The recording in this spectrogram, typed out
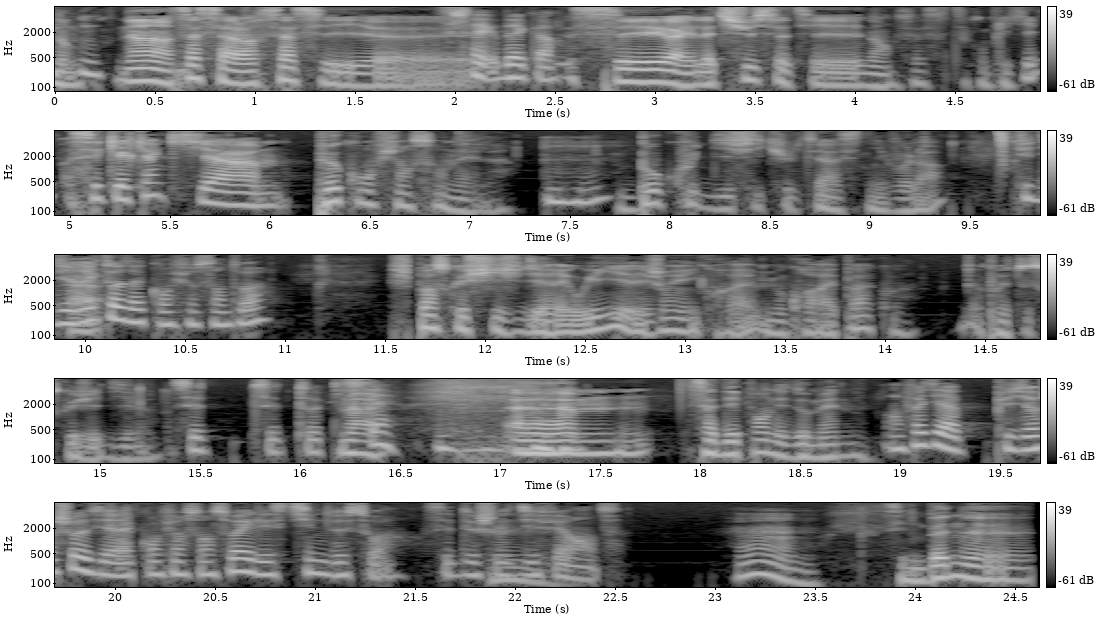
Non, non, non, ça, c'est alors ça, c'est. euh, C'est- D'accord. c'est ouais, là-dessus, c'était non, ça c'était compliqué. C'est quelqu'un qui a peu confiance en elle, Mhm. beaucoup de difficultés à ce niveau-là. Tu dirais Ah. que toi, t'as confiance en toi? Je pense que si je dirais oui, les gens ils croiraient, me croiraient pas quoi. Après tout ce que j'ai dit là. C'est c'est toi qui Ouais. sais. Euh, ça dépend des domaines. En fait, il y a plusieurs choses. Il y a la confiance en soi et l'estime de soi. C'est deux choses Mhm. différentes. Hmm, c'est une bonne. euh,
